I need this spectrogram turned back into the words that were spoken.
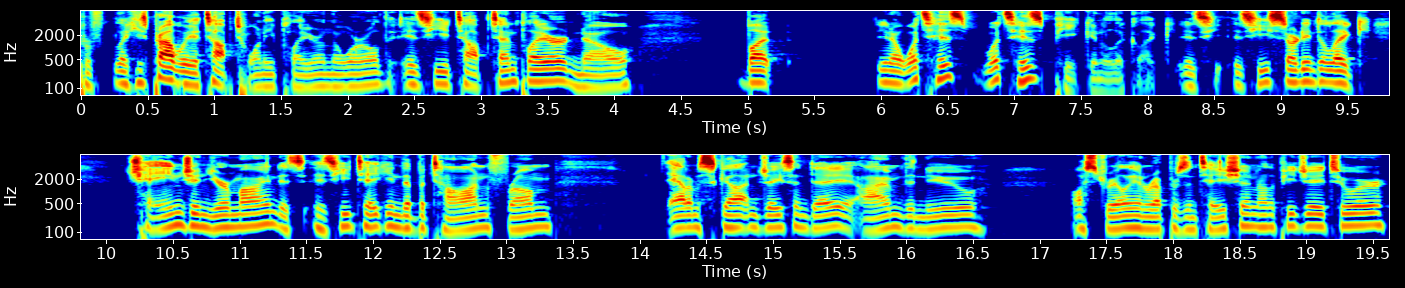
perf- like he's probably a top 20 player in the world. Is he a top 10 player? No. But you know, what's his what's his peak going to look like? Is he, is he starting to like change in your mind? Is is he taking the baton from Adam Scott and Jason Day? I'm the new Australian representation on the PGA Tour.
